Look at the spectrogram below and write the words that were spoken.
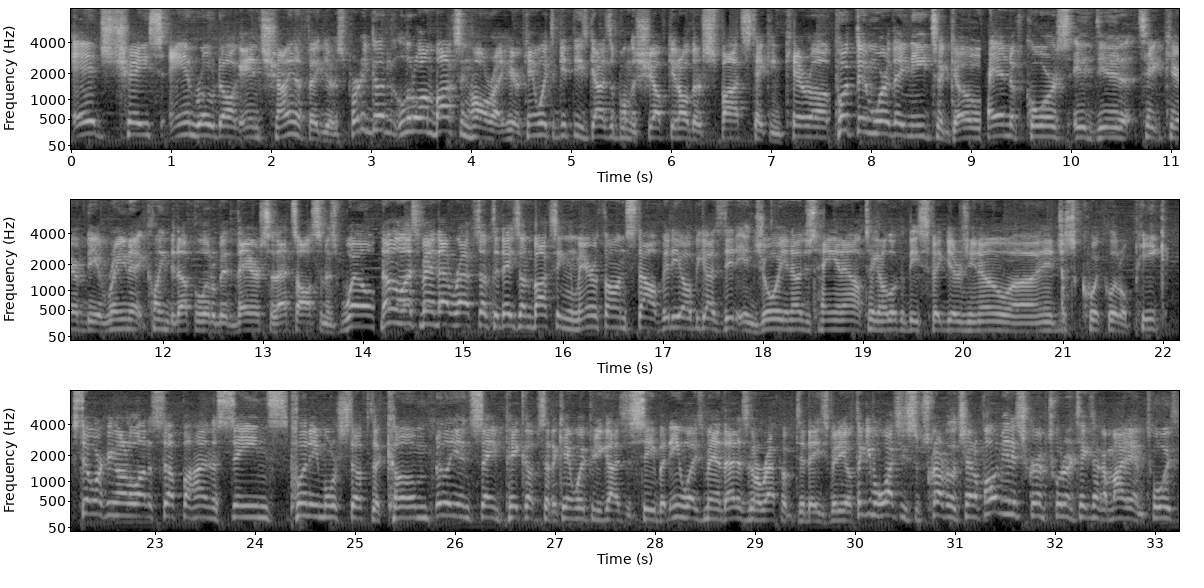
Edge Chase and Road Dogg and Chyna figures. Pretty good little unboxing haul right here. Can't wait to get these guys up on the shelf, get all their spots taken care of, put them where they need to go, and of course, it did take care of the arena. It cleaned it up a little bit there, so that's awesome as well. Nonetheless, man, that wraps up today's unboxing marathon style video. Hope you guys did enjoy, you know, just hanging out, taking a look at these figures, you know, uh, and just a quick little peek. Still working on a lot of stuff behind the scenes. Plenty more stuff to come. Really insane pickups that I can't wait for you guys to see. But anyways, man, that is going to wrap up today's video. Thank you for watching. Subscribe to the channel. Follow me on Instagram, Twitter, and TikTok at MyDamnToys.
